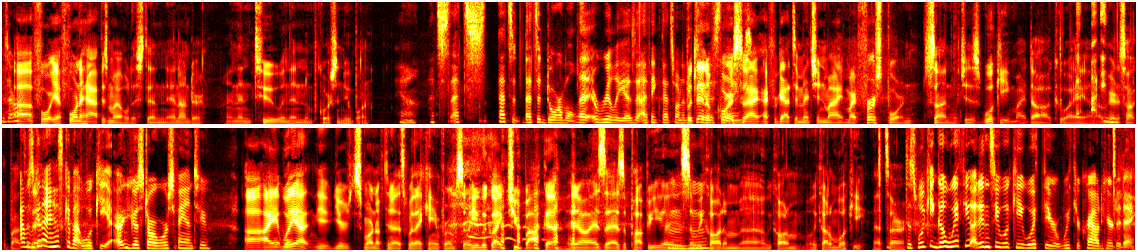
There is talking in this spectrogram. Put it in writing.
Is that right? Uh, four, yeah, four and a half is my oldest, and and under, and then two, and then of course a newborn. Yeah, that's that's that's that's adorable. That it really is. I think that's one of the. But then, of course. I, I forgot to mention my, my firstborn son, which is Wookie, my dog, who I, uh, I'm here to talk about. I was going to ask about Wookie. Are you a Star Wars fan too? Uh, I well, yeah, you, you're smart enough to know that's where that came from. So he looked like Chewbacca, you know, as a, as a puppy. Uh, So Mm-hmm. we called him uh, we called him we called him Wookie. That's our Does Wookie go with you? I didn't see Wookie with your with your crowd here today.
